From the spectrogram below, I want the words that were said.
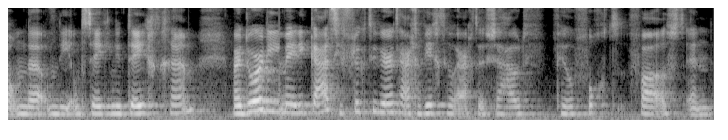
om, de, om die ontstekingen tegen te gaan. Maar door die medicatie fluctueert haar gewicht heel erg. Dus ze houdt veel vocht vast. En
